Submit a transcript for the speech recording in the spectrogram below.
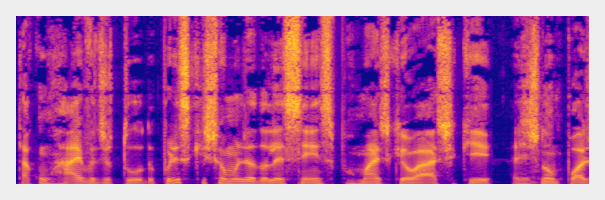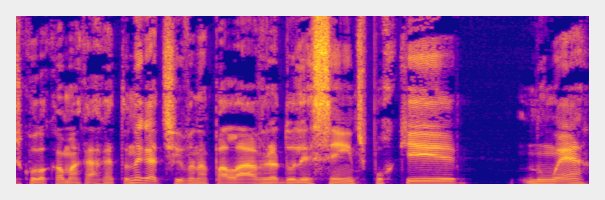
tá com raiva de tudo. Por isso que chamam de adolescência, por mais que eu ache que a gente não pode colocar uma carga tão negativa na palavra adolescente, porque não é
